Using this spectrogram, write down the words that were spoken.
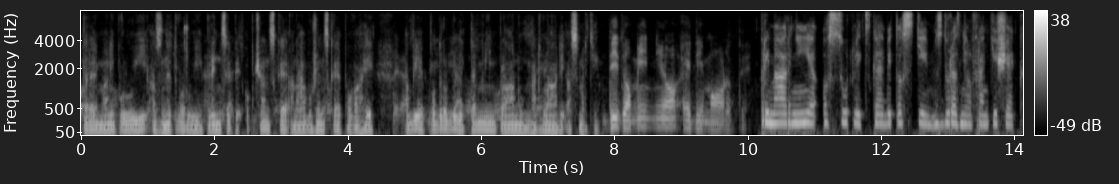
které manipulují a znetvořují principy občanské a náboženské povahy, aby je podrobili temným plánům nadvlády a smrti. Primární je osud lidské bytosti, zdůraznil František.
